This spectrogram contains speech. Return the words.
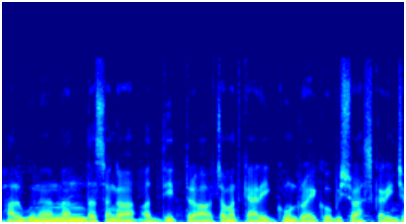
फाल्गुनानन्दसँग अद्वित र चमत्कारी गुण रहेको विश्वास गरिन्छ।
